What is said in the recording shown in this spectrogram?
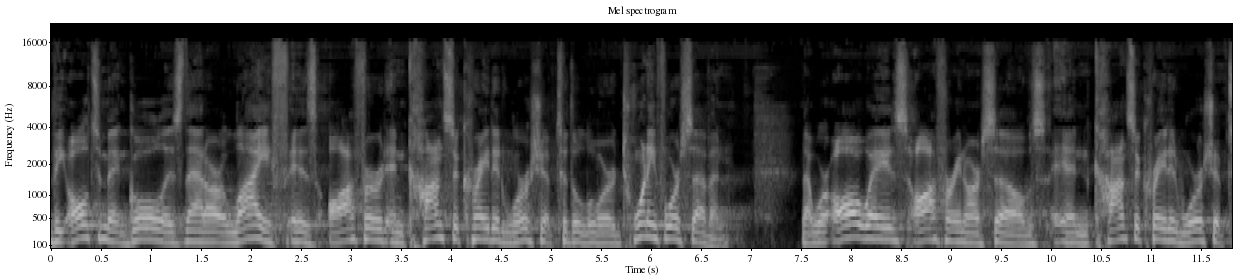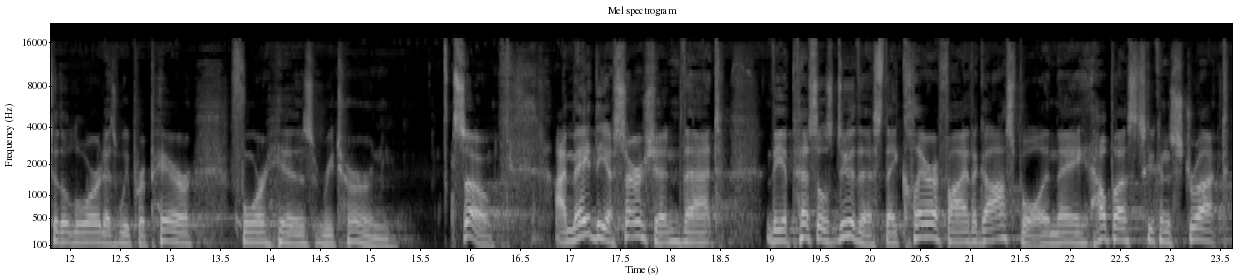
the ultimate goal is that our life is offered in consecrated worship to the Lord 24 7. That we're always offering ourselves in consecrated worship to the Lord as we prepare for His return. So, I made the assertion that the epistles do this. They clarify the gospel and they help us to construct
